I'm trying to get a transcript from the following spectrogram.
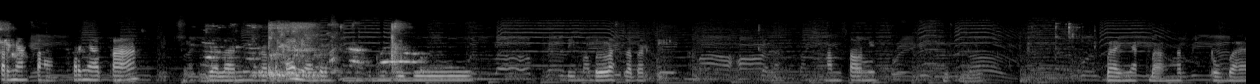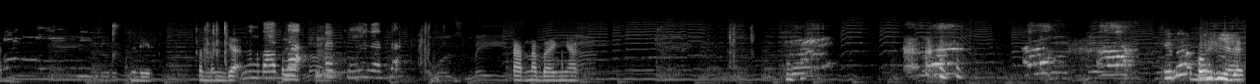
Ternyata ternyata jalani berapa? Tahun ya dari 2015 lah berarti. Enam tahun itu. Banyak banget perubahan diri sendiri. Semenjak setelah karena banyak kenapa? Semenjak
